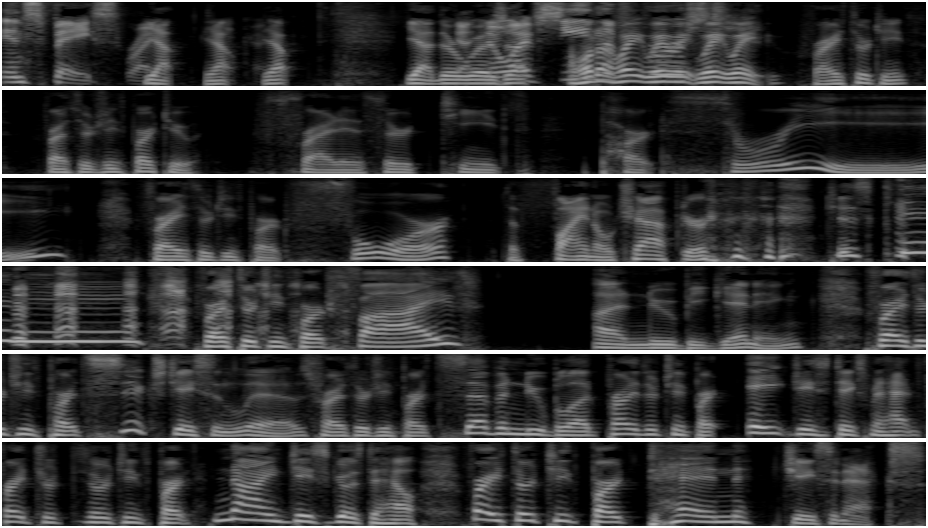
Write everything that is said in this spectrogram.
in space? Right. Yep, yep, yep. Yeah, there Yeah, was. no, uh, I've seen hold on, wait, wait, wait, first- wait, wait. Friday Thirteenth, Friday Thirteenth Part Two, Friday the Thirteenth Part Three, Friday Thirteenth Part Four, the final chapter. Just kidding. Friday Thirteenth Part Five. A New Beginning. Friday Thirteenth Part Six, Jason Lives. Friday Thirteenth Part Seven, New Blood. Friday Thirteenth Part Eight, Jason Takes Manhattan. Friday Thirteenth Part Nine, Jason Goes to Hell. Friday Thirteenth Part Ten, Jason X.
